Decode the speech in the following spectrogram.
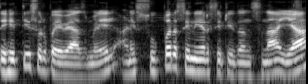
तेहतीस रुपये व्याज मिळेल आणि सुपर सिनियर सिटीजन्सना या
